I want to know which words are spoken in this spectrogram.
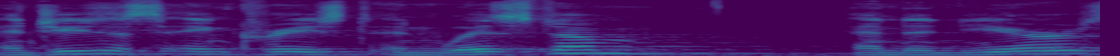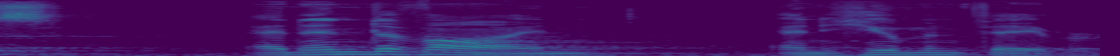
And Jesus increased in wisdom and in years and in divine and human favor.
